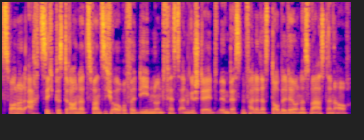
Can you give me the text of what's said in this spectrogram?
280 bis 320 Euro verdienen und festangestellt im besten Falle das Doppelte und das war's dann auch.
